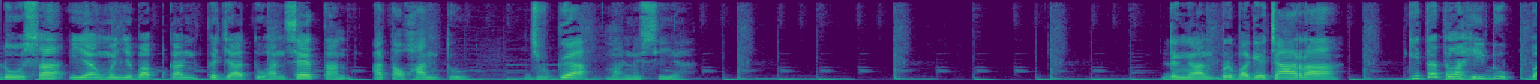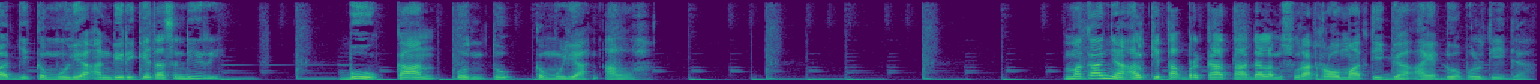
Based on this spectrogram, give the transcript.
dosa yang menyebabkan kejatuhan setan atau hantu, juga manusia. Dengan berbagai cara, kita telah hidup bagi kemuliaan diri kita sendiri, bukan untuk kemuliaan Allah. Makanya Alkitab berkata dalam surat Roma 3 ayat 23.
